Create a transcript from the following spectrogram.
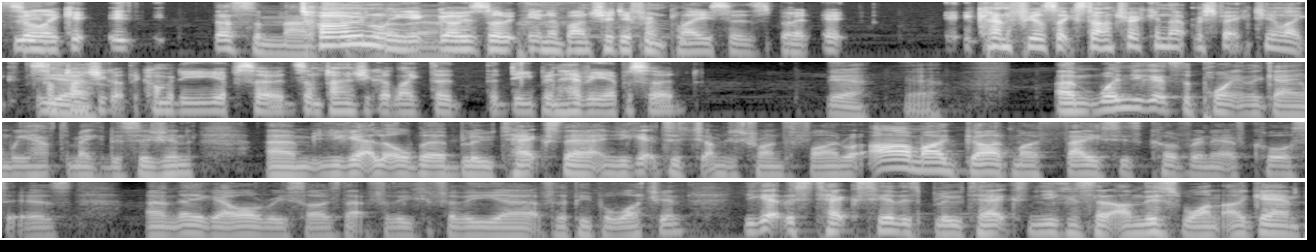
See, so like it, it That's some magic. tonally right it goes uh, in a bunch of different places, but it it kind of feels like Star Trek in that respect. You know, like sometimes Yeah. you got the comedy episode, sometimes you got like the the deep and heavy episode. Yeah, yeah. Um, when you get to the point in the game where you have to make a decision, um, you get a little bit of blue text there, and you get to. I'm just trying to find what. Oh my god, my face is covering it. Of course it is. Um, there you go. I'll resize that for the for the uh, for the people watching. You get this text here, this blue text, and you can set it on this one. Again,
